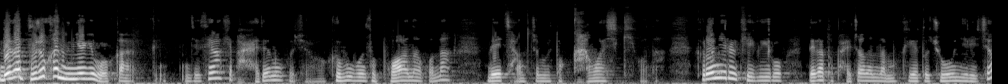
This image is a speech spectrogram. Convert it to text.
내가 부족한 능력이 뭘까? 이제 생각해 봐야 되는 거죠. 그 부분에서 보완하거나 내 장점을 더 강화시키거나 그런 일을 계기로 내가 더 발전한다면 그게 더 좋은 일이죠.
